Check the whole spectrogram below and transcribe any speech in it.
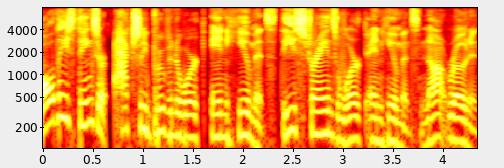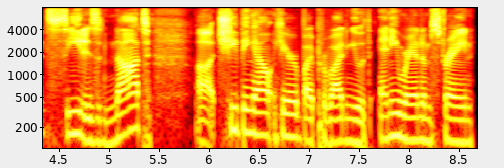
All these things are actually proven to work in humans. These strains work in humans, not rodents. Seed is not uh, cheaping out here by providing you with any random strain.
